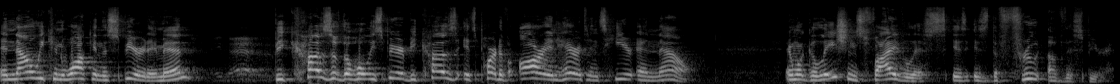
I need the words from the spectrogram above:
and now we can walk in the Spirit. Amen? Amen. Because of the Holy Spirit, because it's part of our inheritance here and now. And what Galatians 5 lists is, is the fruit of the Spirit,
